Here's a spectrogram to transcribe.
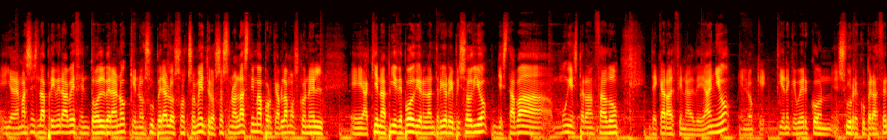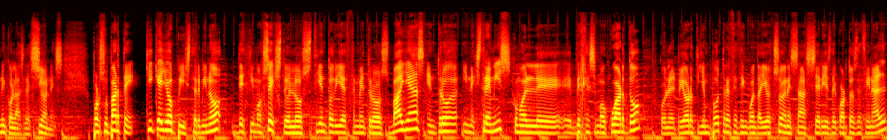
y además es la primera vez en todo el verano que no supera los 8 metros. Es una lástima porque hablamos con él aquí en a pie de podio en el anterior episodio y estaba muy esperanzado de cara al final de año en lo que tiene que ver con su recuperación y con las lesiones. Por su parte, Kike Llopis terminó decimosexto en los 110 metros vallas, entró in extremis como el eh, eh, vigésimo cuarto, con el peor tiempo, 13.58 en esas series de cuartos de final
